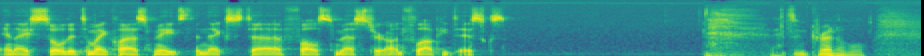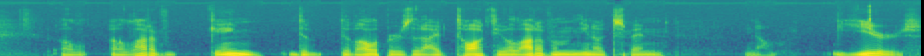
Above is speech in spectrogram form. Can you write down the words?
And I sold it to my classmates the next uh, fall semester on floppy disks. That's incredible. A, a lot of game de- developers that I talked to, a lot of them, you know, spend, you know, years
